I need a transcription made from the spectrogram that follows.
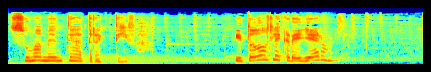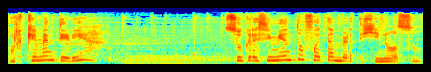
sumamente atractiva. Y todos le creyeron, ¿Por qué mentiría? Su crecimiento fue tan vertiginoso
